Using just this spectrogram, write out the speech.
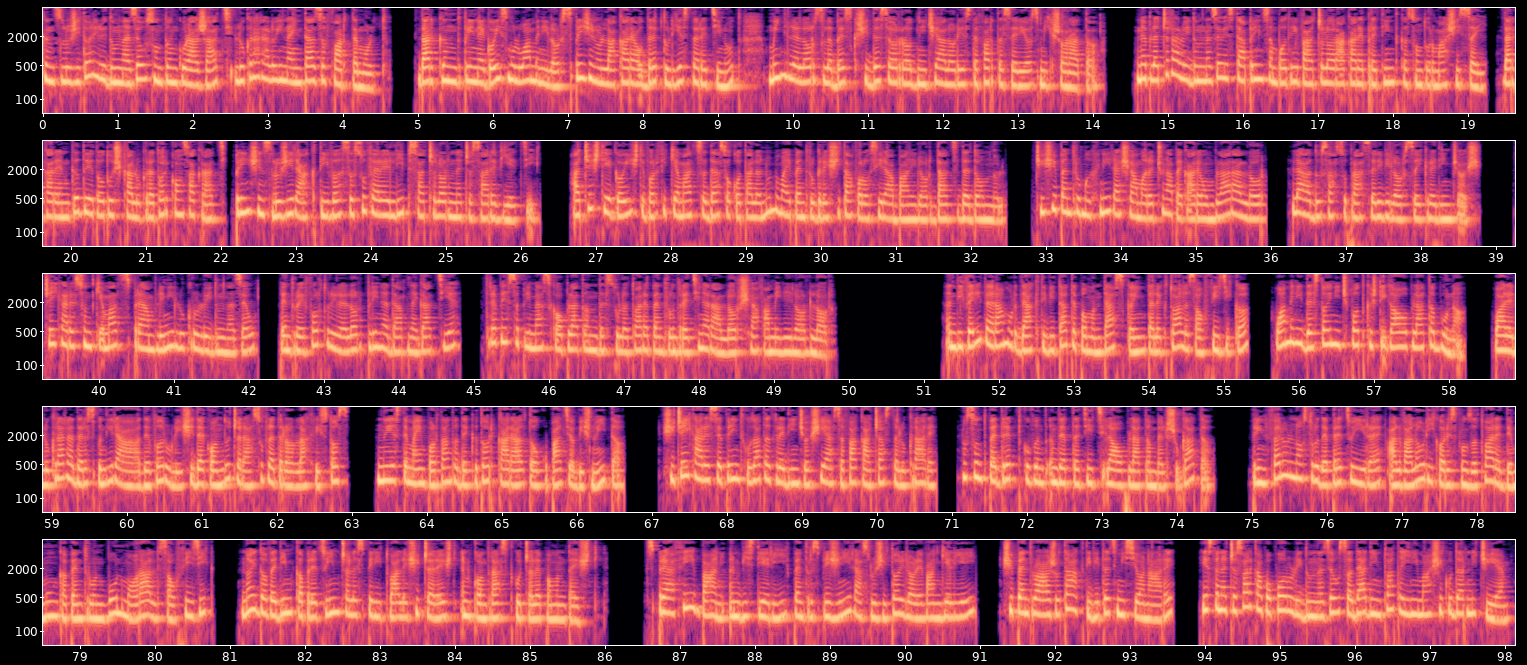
Când slujitorii lui Dumnezeu sunt încurajați, lucrarea lui înaintează foarte mult. Dar când, prin egoismul oamenilor, sprijinul la care au dreptul este reținut, mâinile lor slăbesc și deseori rodnicia lor este foarte serios micșorată. Neplăcerea lui Dumnezeu este aprinsă împotriva acelora care pretind că sunt urmașii săi, dar care îngăduie totuși ca lucrători consacrați, prinși în slujire activă, să sufere lipsa celor necesare vieții. Acești egoiști vor fi chemați să dea socotală nu numai pentru greșita folosire a banilor dați de Domnul, ci și pentru mâhnirea și amărăciunea pe care umblarea lor le-a adus asupra servivilor săi credincioși. Cei care sunt chemați spre a împlini lucrul lui Dumnezeu, pentru eforturile lor pline de abnegație, trebuie să primească o plată îndestulătoare pentru întreținerea lor și a familiilor lor. În diferite ramuri de activitate pământească, intelectuală sau fizică, oamenii destoinici pot câștiga o plată bună. Oare lucrarea de răspândire a adevărului și de conducere a sufletelor la Hristos nu este mai importantă decât oricare altă ocupație obișnuită? Și cei care se prind cu toată credincioșia să facă această lucrare nu sunt pe drept cuvânt îndreptățiți la o plată îmbelșugată? Prin felul nostru de prețuire al valorii corespunzătoare de muncă pentru un bun moral sau fizic, noi dovedim că prețuim cele spirituale și cerești în contrast cu cele pământești. Spre a fi bani în vistierii pentru sprijinirea slujitorilor Evangheliei și pentru a ajuta activități misionare, este necesar ca poporul lui Dumnezeu să dea din toată inima și cu dărnicie.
